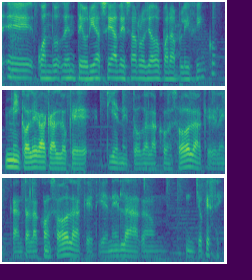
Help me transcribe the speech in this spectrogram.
eh, cuando en teoría se ha desarrollado para Play 5? Mi colega Carlos, que tiene todas las consolas, que le encantan las consolas, que tiene la, yo qué sé,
